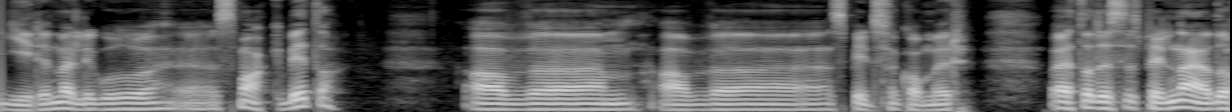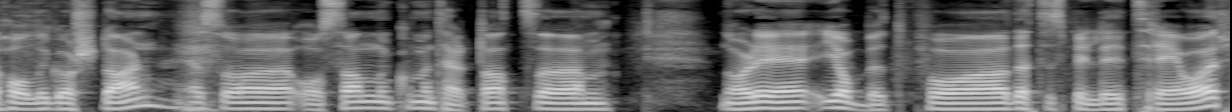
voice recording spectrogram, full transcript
gir en veldig god smakebit. da av, eh, av eh, spill som kommer. Og Et av disse spillene er jo The Holy Gosh Darn. Jeg så Aasan kommenterte at um, nå har de jobbet på dette spillet i tre år.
